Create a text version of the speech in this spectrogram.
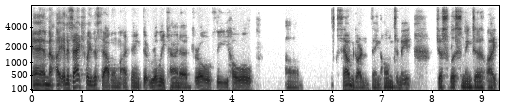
And I, it is actually this album, I think, that really kind of drove the whole um, Soundgarden thing home to me. Just listening to like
